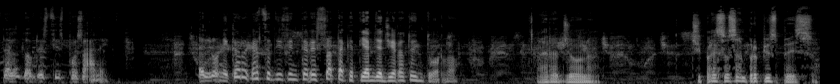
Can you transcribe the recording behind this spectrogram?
Te la dovresti sposare. È l'unica ragazza disinteressata che ti abbia girato intorno. Hai ragione. Ci penso sempre più spesso.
